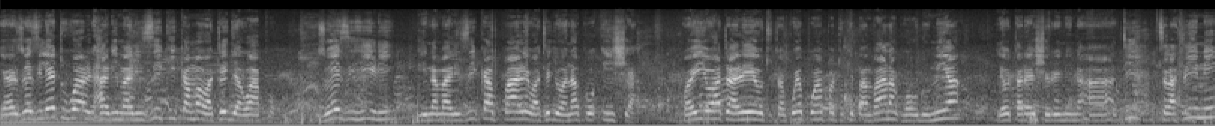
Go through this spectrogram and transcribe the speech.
Ya zoezi letu huwa halimaliziki kama wateja wapo. Zoezi hili linamalizika pale wateja wanapoisha. Kwa hiyo hata leo tutakuwepo hapa tukipambana kuwahudumia. Leo tarehe ishirini na thelathini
